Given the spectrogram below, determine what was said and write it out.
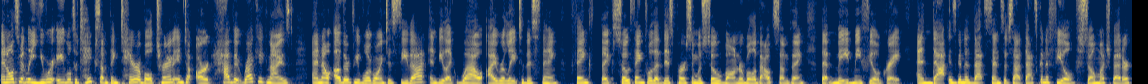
And ultimately, you were able to take something terrible, turn it into art, have it recognized, and now other people are going to see that and be like, "Wow, I relate to this thing." Thank, like, so thankful that this person was so vulnerable about something that made me feel great. And that is gonna, that sense of sat, that's gonna feel so much better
